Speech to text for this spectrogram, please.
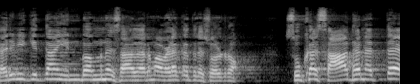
கருவிக்கு தான் இன்பம்னு சாதாரணமாக வழக்கத்தில் சொல்கிறோம் சுக சாதனத்தை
